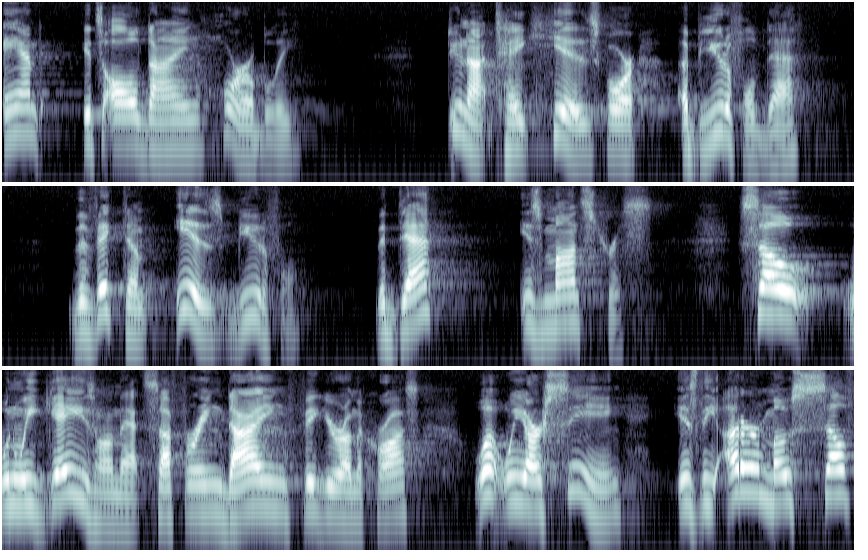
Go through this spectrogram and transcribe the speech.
and it's all dying horribly. Do not take his for a beautiful death. The victim is beautiful, the death is monstrous. So, when we gaze on that suffering, dying figure on the cross, what we are seeing is the uttermost self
